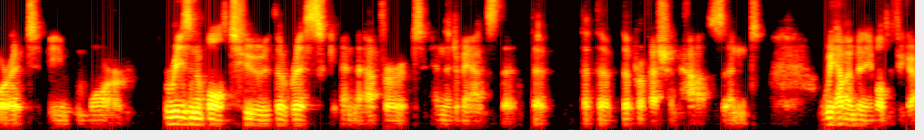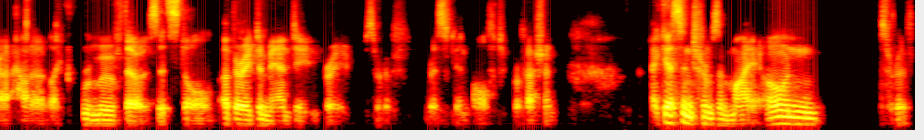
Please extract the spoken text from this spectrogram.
for it to be more reasonable to the risk and the effort and the demands that that, that the, the profession has. And we haven't been able to figure out how to like remove those. It's still a very demanding, very sort of risk involved profession. I guess in terms of my own sort of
